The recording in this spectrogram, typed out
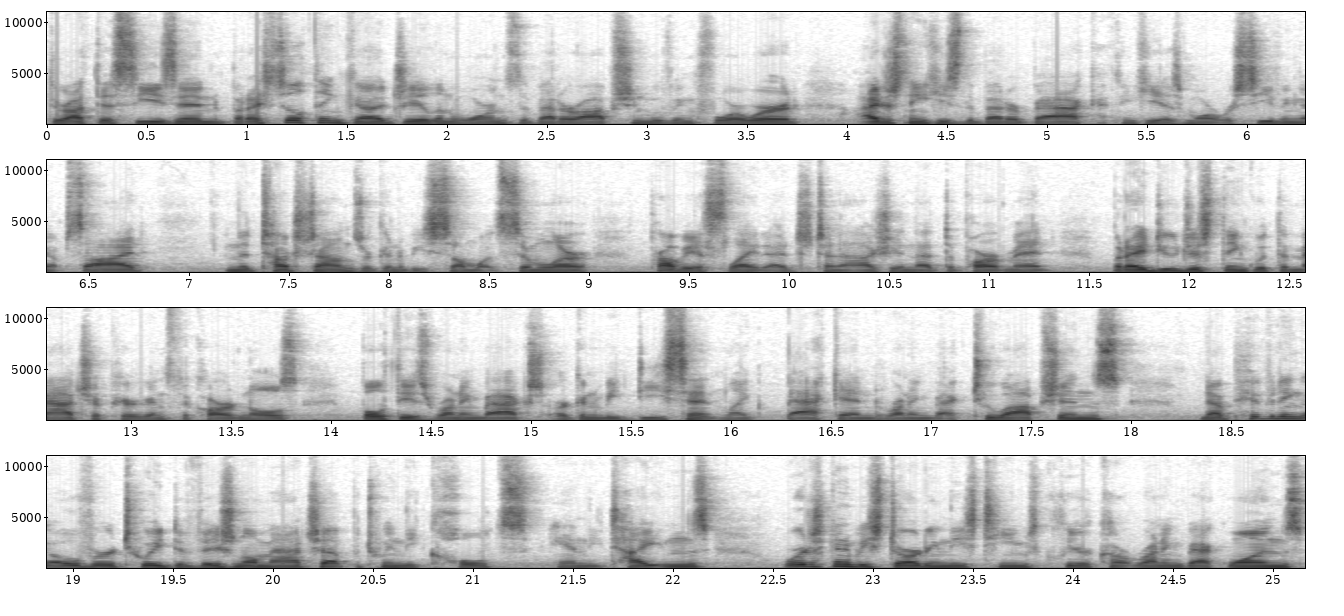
throughout this season. But I still think uh, Jaylen Warren's the better option moving forward. I just think he's the better back. I think he has more receiving upside and the touchdowns are going to be somewhat similar. Probably a slight edge to Najee in that department. But I do just think with the matchup here against the Cardinals, both these running backs are going to be decent, like back end running back two options. Now, pivoting over to a divisional matchup between the Colts and the Titans, we're just going to be starting these teams clear cut running back ones.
